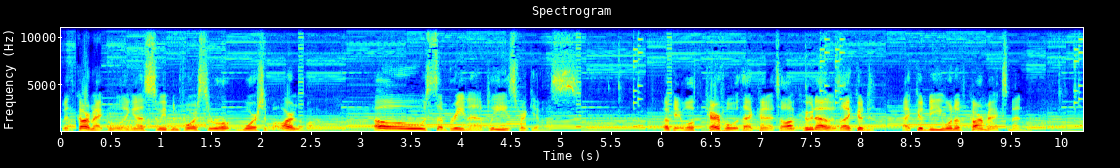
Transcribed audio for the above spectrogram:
with Carmack ruling us, we've been forced to worship Arlamon. Oh, Sabrina, please forgive us. Okay, well, careful with that kind of talk. Who knows? I could, I could be one of Carmack's men. Uh,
